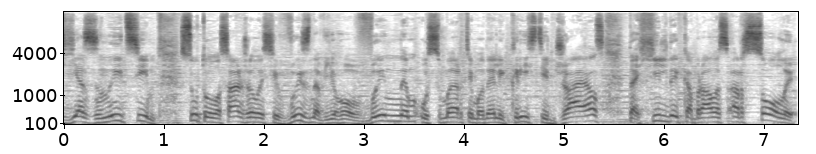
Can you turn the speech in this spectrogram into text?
в'язниці. Суд у Лос-Анджелесі визнав його винним у смерті моделі Крісті Джайлз та Хільди Кабралес Арсоли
